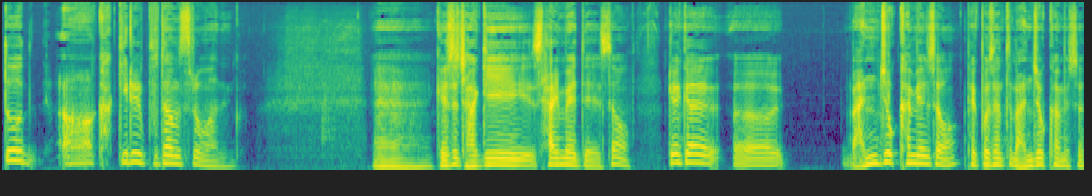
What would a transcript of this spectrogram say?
또 어, 갖기를 부담스러워하는 거. 예. 그래서 자기 삶에 대해서 그러니까 어 만족하면서 100% 만족하면서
